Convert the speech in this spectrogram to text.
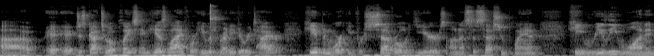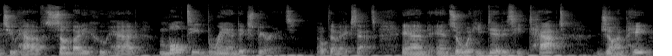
Uh, it, it, just got to a place in his life where he was ready to retire. He had been working for several years on a succession plan. He really wanted to have somebody who had multi-brand experience. I hope that makes sense. And and so what he did is he tapped John Peyton,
